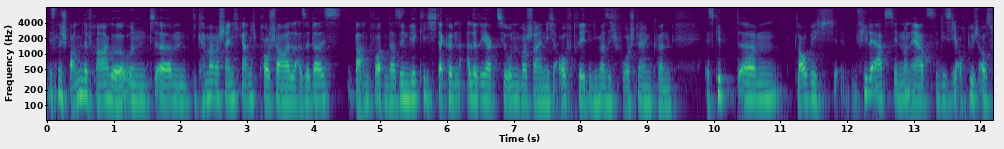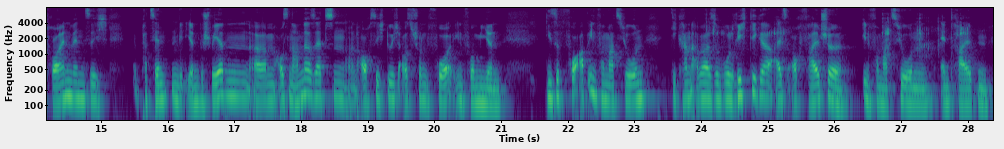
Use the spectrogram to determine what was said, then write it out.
ist eine spannende Frage und ähm, die kann man wahrscheinlich gar nicht pauschal, also da ist beantworten, da sind wirklich, da können alle Reaktionen wahrscheinlich auftreten, die man sich vorstellen können. Es gibt, ähm, glaube ich, viele Ärztinnen und Ärzte, die sich auch durchaus freuen, wenn sich Patienten mit ihren Beschwerden ähm, auseinandersetzen und auch sich durchaus schon vorinformieren. Diese Vorabinformation die kann aber sowohl richtige als auch falsche Informationen enthalten.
